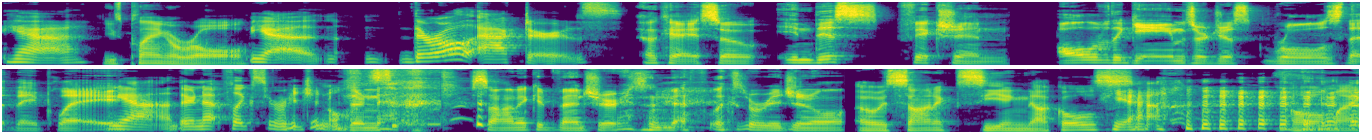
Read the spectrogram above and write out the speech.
yeah, He's playing a role. yeah. They're all actors. okay, so in this fiction, all of the games are just roles that they play. Yeah, they're Netflix originals. They're ne- Sonic Adventure is a Netflix original. Oh, is Sonic seeing Knuckles? yeah. Oh my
